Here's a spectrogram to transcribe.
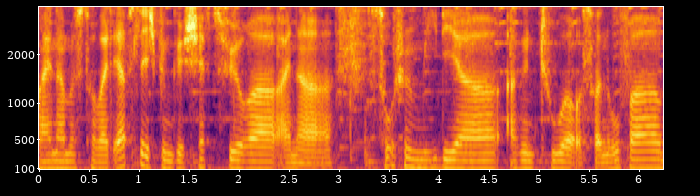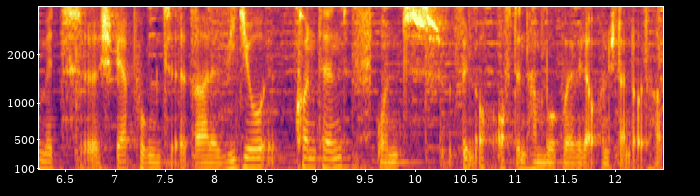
Mein Name ist Torwald Erbsli, ich bin Geschäftsführer einer Social Media Agentur aus Hannover mit äh, Schwerpunkt äh, gerade Video-Content und bin auch oft in Hamburg, weil wir da auch einen Standort haben.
